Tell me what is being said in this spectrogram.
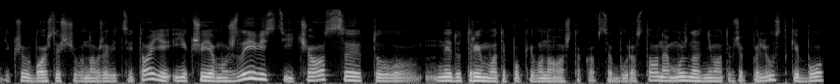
якщо ви бачите, що вона вже відцвітає, і якщо є можливість і час, е, то не дотримувати, поки вона аж така вся бура стане, можна знімати вже пелюстки, бо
